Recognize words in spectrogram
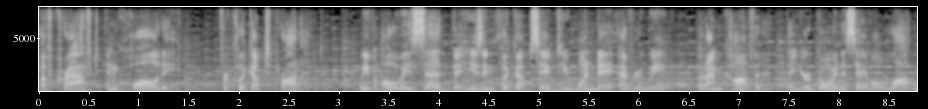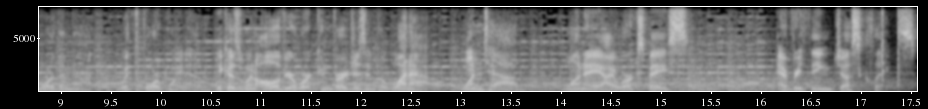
of craft and quality for ClickUp's product. We've always said that using ClickUp saves you one day every week, but I'm confident that you're going to save a lot more than that with 4.0. Because when all of your work converges into one app, one tab, one AI workspace, everything just clicks.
